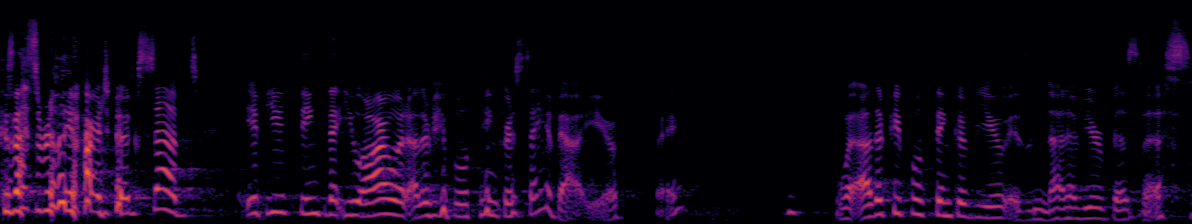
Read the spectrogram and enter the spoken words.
Because that's really hard to accept if you think that you are what other people think or say about you, right? What other people think of you is none of your business.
